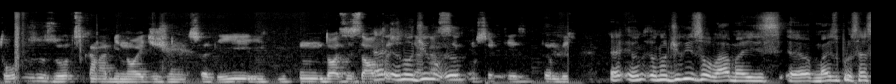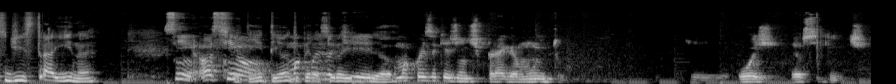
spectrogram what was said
todos os outros canabinoides juntos ali e, com doses altas É, eu não de digo- THC, eu- com certeza também. É, eu, eu não digo isolar, mas é mais o processo de extrair, né? Sim, assim, ó, Tem- tem uma uma, coisa que, ideal. uma coisa que a gente prega muito hoje é o seguinte:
